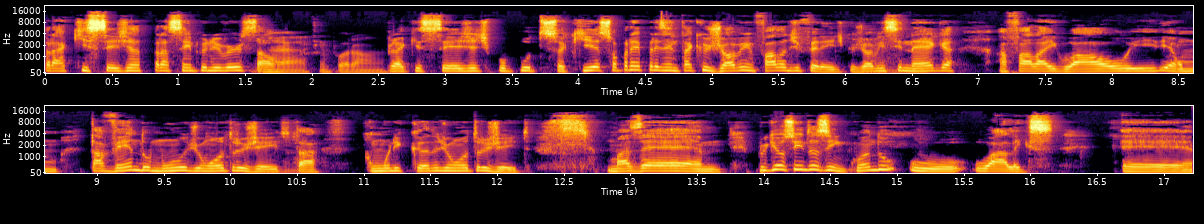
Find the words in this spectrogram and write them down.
Pra que seja pra sempre universal. É, temporal. né? Pra que seja, tipo, putz, isso aqui é só pra representar que o jovem fala diferente, que o jovem se nega a falar igual e é um, tá vendo o mundo de um outro jeito, tá comunicando de um outro jeito. Mas é. Porque eu sinto assim, quando o, o Alex é,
